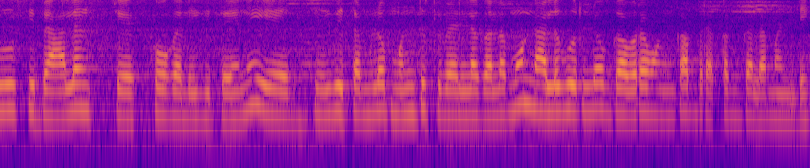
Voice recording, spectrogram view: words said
చూసి బ్యాలెన్స్ చేసుకోగలిగితేనే ఏ జీవితంలో ముందుకు వెళ్ళగలము. నలుగురిలో గౌరవంగా బ్రతకగలమండి.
